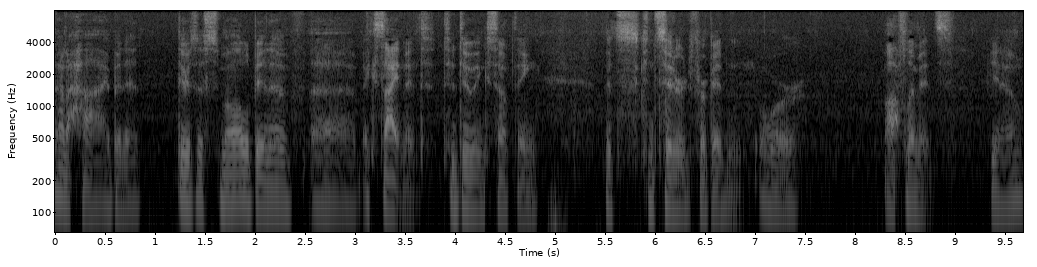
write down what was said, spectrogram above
not a high but a, there's a small bit of uh, excitement to doing something that's considered forbidden or off limits you know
